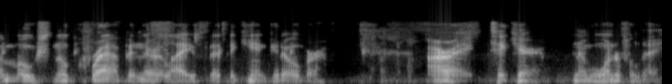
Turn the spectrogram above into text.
emotional crap in their life that they can't get over. All right, take care and have a wonderful day.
